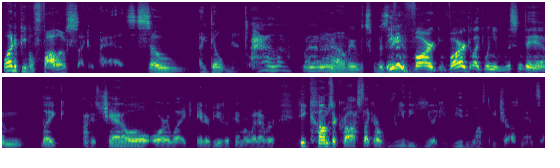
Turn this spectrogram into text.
why do people follow psychopaths so I don't know. I don't know. I I don't know. know. Maybe it's because Even they, Varg, Varg, like when you listen to him, like on his channel or like interviews with him or whatever, he comes across like a really, he like he really wants to be Charles Manson.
